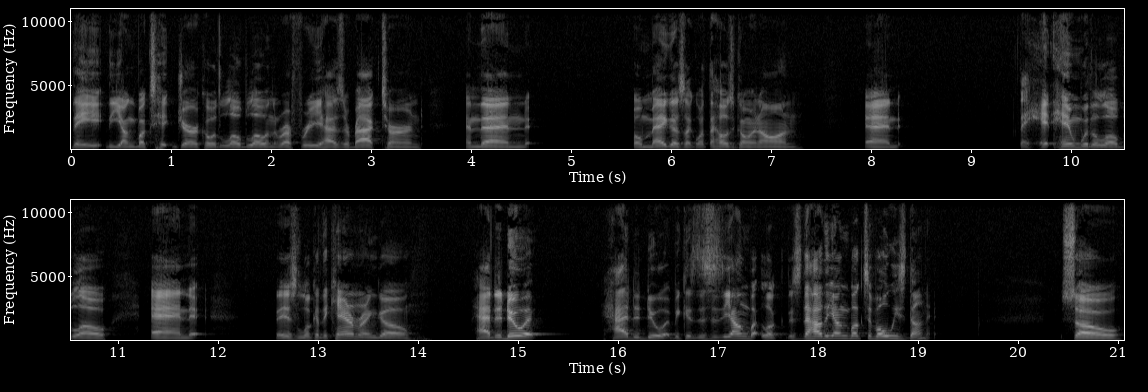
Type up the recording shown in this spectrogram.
they the Young Bucks hit Jericho with a low blow, and the referee has their back turned, and then Omega's like, "What the hell is going on?" And they hit him with a low blow, and they just look at the camera and go, "Had to do it, had to do it," because this is the Young Bucks. Look, this is how the Young Bucks have always done it. So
